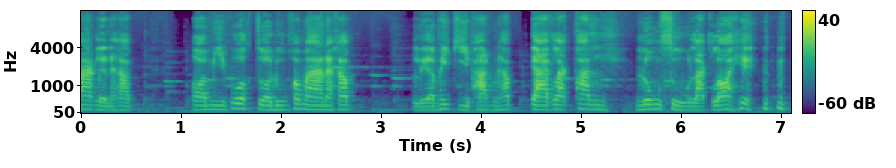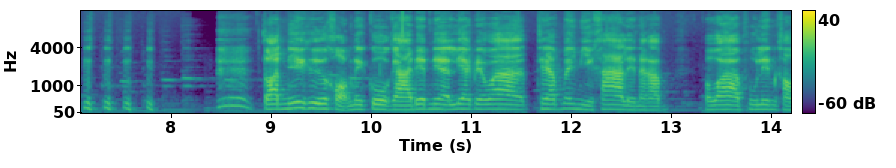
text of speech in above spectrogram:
มากเลยนะครับ พอมีพวกตัวดูเข้ามานะครับ เหลือไม่กี่พันครับ จากหลักพันลงสู่หลักร้อย ตอนนี้คือของในโกการเด้นเนี่ยเรียกได้ว่าแทบไม่มีค่าเลยนะครับ เพราะว่าผู้เล่นเขา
